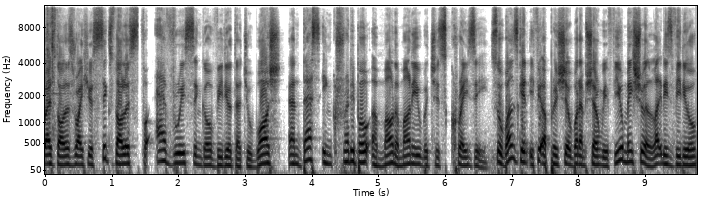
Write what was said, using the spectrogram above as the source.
US dollars right here, $6 for every single video that you watch and that's incredible amount of money which is crazy. So once again, if you appreciate what I'm sharing with you, make sure you like this video.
